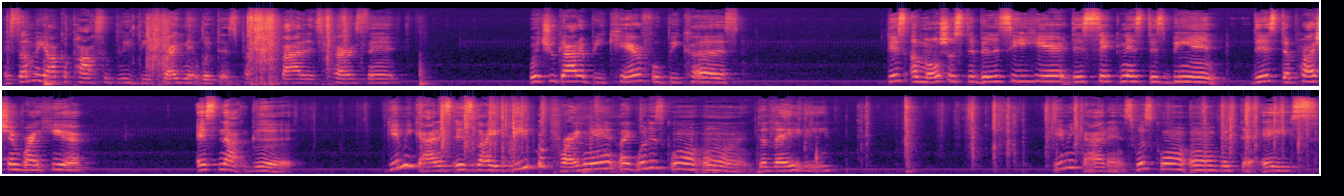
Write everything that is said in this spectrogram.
And some of y'all could possibly be pregnant with this person by this person. But you gotta be careful because this emotional stability here, this sickness, this being, this depression right here, it's not good. Give me guidance. Is like Libra pregnant? Like what is going on? The lady. Give me guidance. What's going on with the ace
